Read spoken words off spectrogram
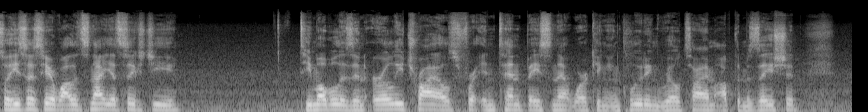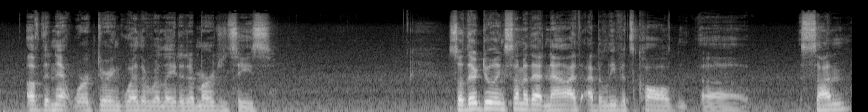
So he says here, while it's not yet 6G, T Mobile is in early trials for intent based networking, including real time optimization of the network during weather related emergencies. So they're doing some of that now. I, I believe it's called uh, SON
